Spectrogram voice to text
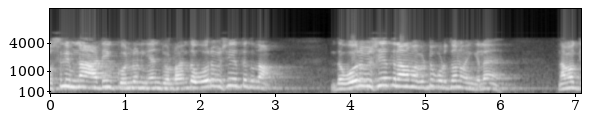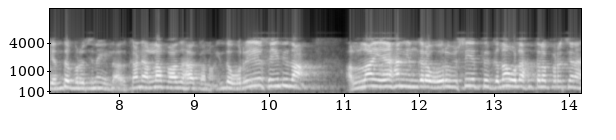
முஸ்லீம்னா அடி கொல்லுன்னு ஏன் சொல்கிறான் இந்த ஒரு விஷயத்துக்கு தான் இந்த ஒரு விஷயத்தில் நம்ம விட்டு கொடுத்தோன்னு வைங்களேன் நமக்கு எந்த பிரச்சனையும் இல்லை. அதுக்காண்டி எல்லாம் பாதுகாக்கணும். இந்த ஒரே செய்தி தான் அல்லாஹ் ஏகன் என்கிற ஒரு விஷயத்துக்கு தான் உலகத்தில் பிரச்சனை.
